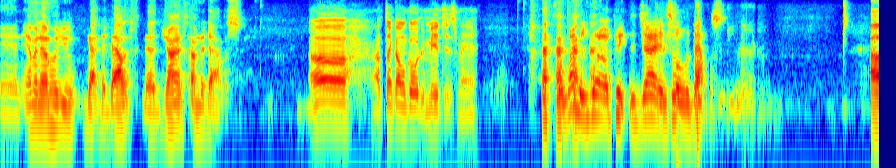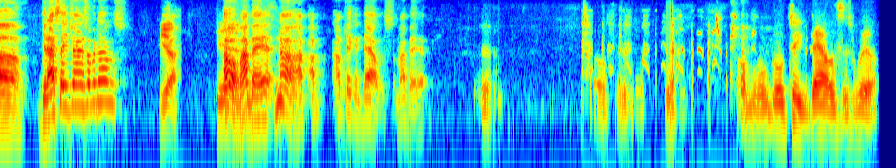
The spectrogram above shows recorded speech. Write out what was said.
And M&M, who you got the Dallas the Giants come to Dallas. Uh, I think I'm gonna go with the midgets, man. So why would y'all pick the Giants over Dallas? uh Did I say Giants over Dallas? Yeah. Yeah, oh, my bad. No, I'm, I'm I'm taking Dallas. My bad. Okay. I'm gonna go take Dallas as well.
